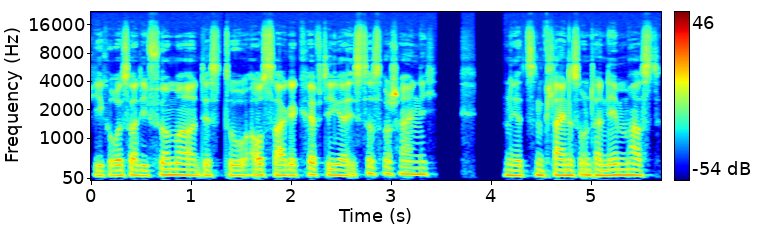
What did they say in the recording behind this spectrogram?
je größer die Firma, desto aussagekräftiger ist das wahrscheinlich. Wenn du jetzt ein kleines Unternehmen hast,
